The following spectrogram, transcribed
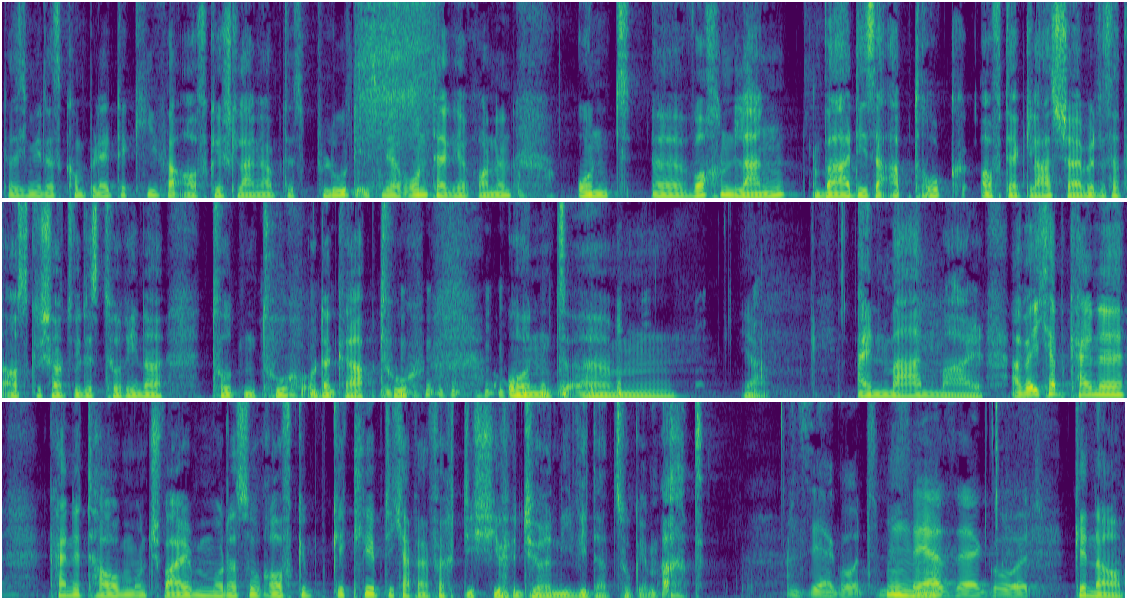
dass ich mir das komplette Kiefer aufgeschlagen habe. Das Blut ist mir runtergeronnen und äh, wochenlang war dieser Abdruck auf der Glasscheibe. Das hat ausgeschaut wie das Turiner Totentuch oder Grabtuch und ähm, ja. Ein Mahnmal. Aber ich habe keine, keine Tauben und Schwalben oder so raufgeklebt. Ich habe einfach die Schiebetüre nie wieder zugemacht. Sehr gut. Mhm. Sehr, sehr gut. Genau.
